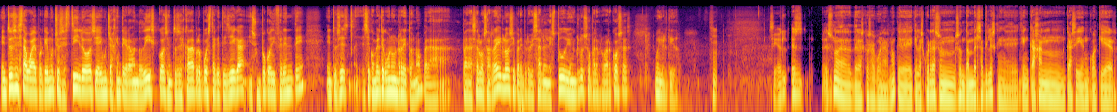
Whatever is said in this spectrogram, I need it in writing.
Entonces está guay porque hay muchos estilos y hay mucha gente grabando discos, entonces cada propuesta que te llega es un poco diferente, entonces se convierte como en un reto, ¿no? Para, para hacer los arreglos y para improvisar en el estudio incluso, para probar cosas. Es muy divertido. Sí, es, es, una de las cosas buenas, ¿no? Que, que las cuerdas son, son tan versátiles que, que encajan casi en cualquier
